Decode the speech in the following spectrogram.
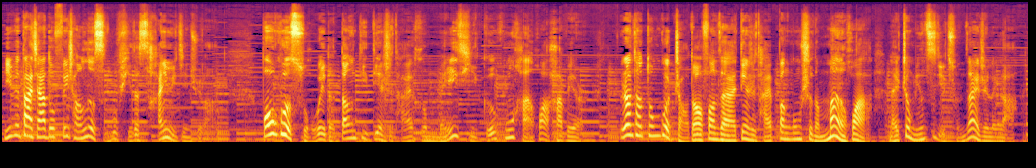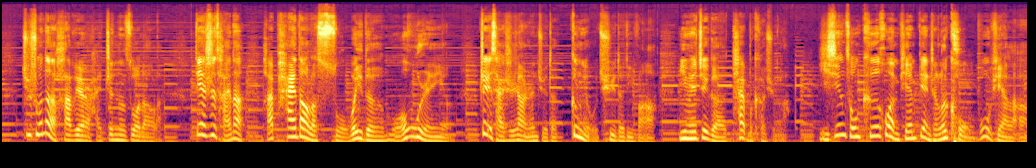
因为大家都非常乐此不疲的参与进去了，包括所谓的当地电视台和媒体隔空喊话哈维尔。让他通过找到放在电视台办公室的漫画来证明自己存在之类的啊。据说呢，哈维尔还真的做到了。电视台呢还拍到了所谓的模糊人影，这才是让人觉得更有趣的地方啊。因为这个太不科学了，已经从科幻片变成了恐怖片了啊。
